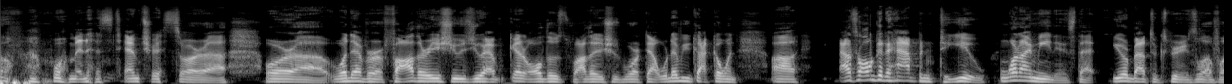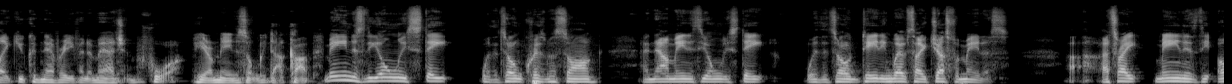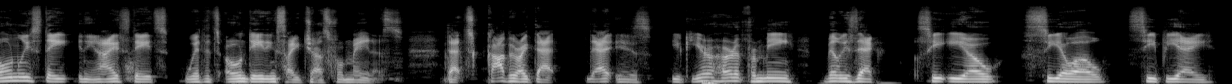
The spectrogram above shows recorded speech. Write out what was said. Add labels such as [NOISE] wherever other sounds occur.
[LAUGHS] woman as temptress or uh, or uh, whatever father issues you have get all those father issues worked out whatever you got going uh, that's all going to happen to you. What i mean is that you're about to experience love like you could never even imagine before here on maineisonly.com maine is the only state with its own christmas song and now maine is the only state with its own dating website just for mainers. Uh, that's right. Maine is the only state in the united states with its own dating site just for mainers that's copyright that. That is, you hear, heard it from me, Billy Zek, CEO, COO, CPA,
